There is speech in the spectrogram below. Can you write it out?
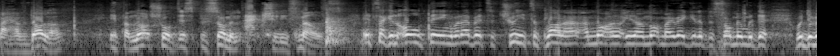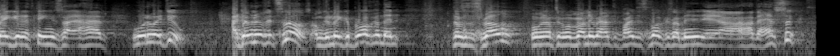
by Havdalah, if I'm not sure if this besomim actually smells. It's like an old thing, whatever. It's a tree, it's a plant. I, am not, you know, I'm not my regular besomim with the with the regular things that I have. What do I do? I don't know if it smells. I'm going to make a bracha, and then doesn't smell. We're going to have to go run around to find the smell because I mean uh, I have a hefsek.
